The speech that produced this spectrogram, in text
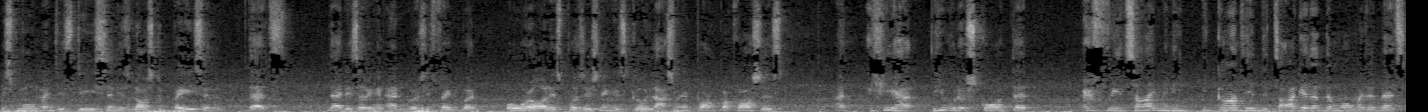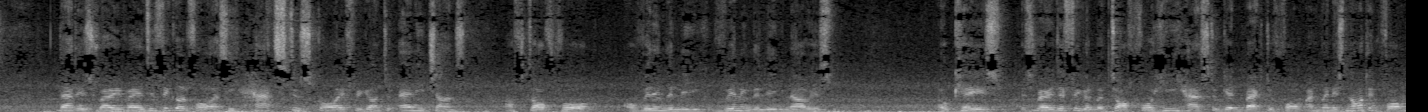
His movement is decent. He's lost the pace, and that's that is having an adverse effect. But overall, his positioning is good. Last minute Pogba crosses, and he had he would have scored that every time, and he, he can't hit the target at the moment, and that's that is very very difficult for us. He has to score if we're going to any chance of top four or winning the league. Winning the league now is okay. It's, it's very difficult, but top four he has to get back to form, and when he's not in form.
